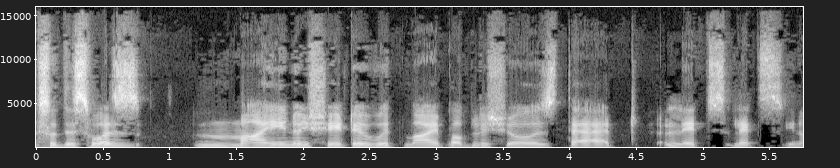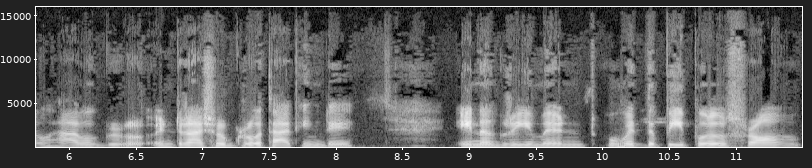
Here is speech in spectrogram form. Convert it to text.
So this was my initiative with my publishers that let's let's you know have a gro- international growth hacking day in agreement with the people from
